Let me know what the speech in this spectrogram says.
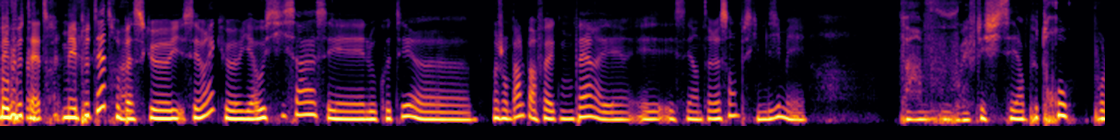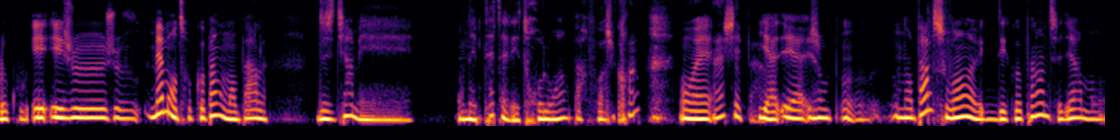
Mais peut-être, mais peut-être Ouais. parce que c'est vrai qu'il y a aussi ça, c'est le côté. euh, Moi, j'en parle parfois avec mon père et, et- et c'est intéressant parce qu'il me dit mais, enfin, vous réfléchissez un peu trop pour le coup. Et, et je, je, même entre copains, on en parle de se dire mais on est peut-être allé trop loin parfois. Tu crois? Ouais. Ah, je sais pas. Y a- y a- on, on en parle souvent avec des copains de se dire bon,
